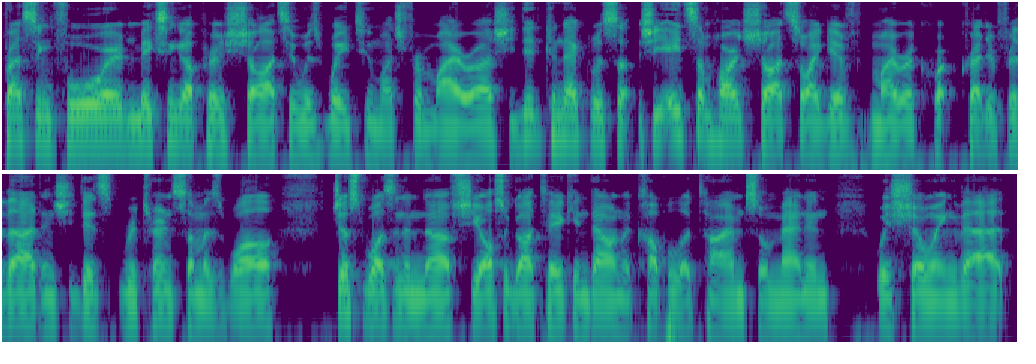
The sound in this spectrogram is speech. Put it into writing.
pressing forward mixing up her shots it was way too much for Mayra. She did connect with some she ate some hard shots so i give Mayra qu- credit for that and she did return some as well. Just wasn't enough. She also got taken down a couple of times so Manon was showing that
